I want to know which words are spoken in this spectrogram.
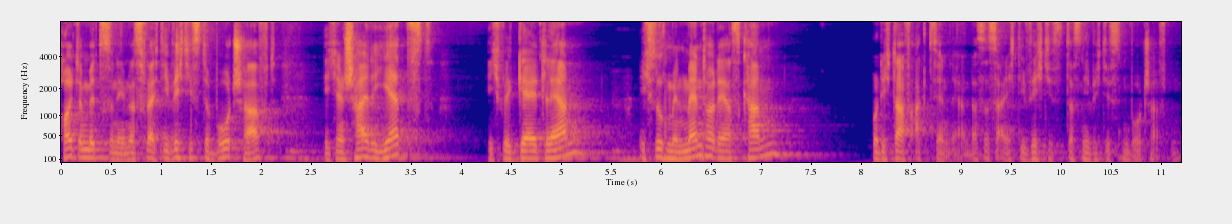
heute mitzunehmen, das ist vielleicht die wichtigste Botschaft. Ich entscheide jetzt, ich will Geld lernen, ich suche mir einen Mentor, der es kann und ich darf Aktien lernen. Das ist eigentlich die wichtigsten, das sind die wichtigsten Botschaften.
